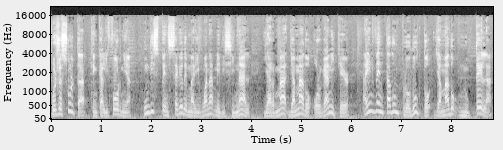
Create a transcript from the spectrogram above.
Pues resulta que en California un dispensario de marihuana medicinal llamado Organicare ha inventado un producto llamado Nutella,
